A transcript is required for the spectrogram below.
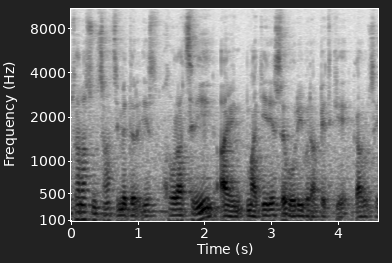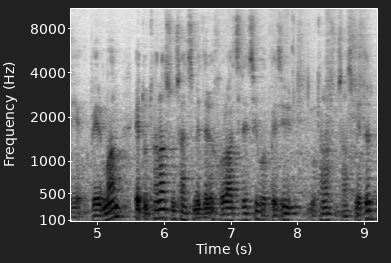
80 սանտիմետր ես խորացրի այն մատերիեսը, որի վրա պետք է կառուցեի ֆերման, այդ 80 սանտիմետրը խորացրեցի, որպեսզի 80 սանտիմետր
